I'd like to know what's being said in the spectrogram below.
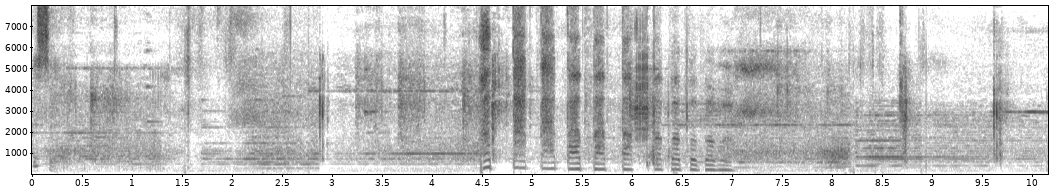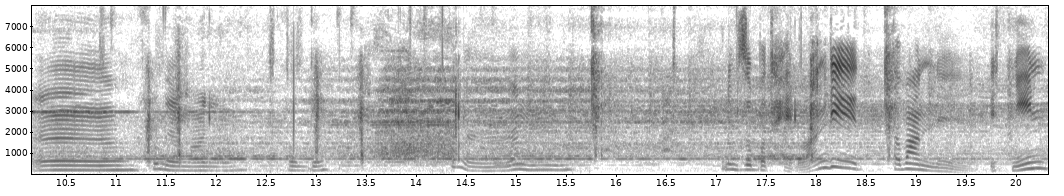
Listen. Um, good morning. Good day. بنظبط حلو عندي طبعا اتنين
